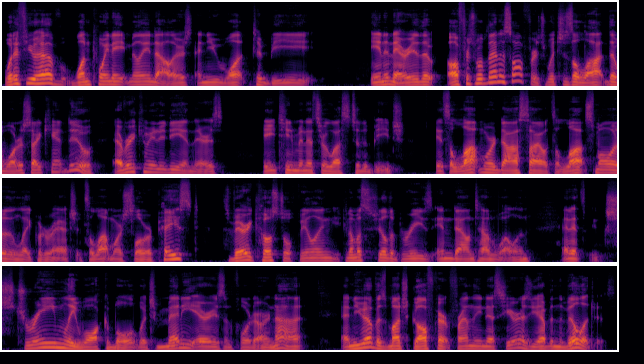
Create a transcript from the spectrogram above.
What if you have 1.8 million dollars and you want to be in an area that offers what Venice offers, which is a lot that Waterside can't do? Every community in there is 18 minutes or less to the beach. It's a lot more docile. It's a lot smaller than Lakewood Ranch. It's a lot more slower paced. It's very coastal feeling. You can almost feel the breeze in downtown Wellen and it's extremely walkable, which many areas in Florida are not. And you have as much golf cart friendliness here as you have in the villages.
